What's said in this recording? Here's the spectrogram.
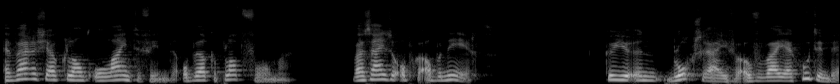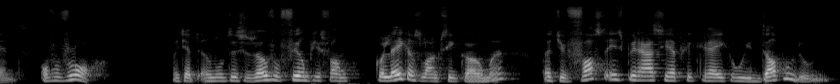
En waar is jouw klant online te vinden? Op welke platformen? Waar zijn ze op geabonneerd? Kun je een blog schrijven over waar jij goed in bent? Of een vlog? Want je hebt ondertussen zoveel filmpjes van collega's langs zien komen dat je vast inspiratie hebt gekregen hoe je dat moet doen.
